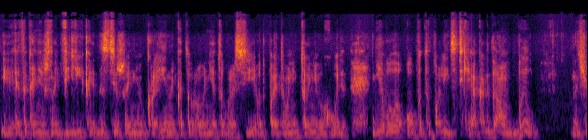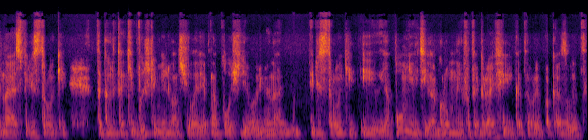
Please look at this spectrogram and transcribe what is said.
И это, конечно, великое достижение Украины, которого нету в России. Вот поэтому никто не выходит. Не было опыта политики. А когда он был, начиная с перестройки. Так, говорит, так и вышли миллион человек на площади во времена перестройки. И я помню эти огромные фотографии, которые показывают,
